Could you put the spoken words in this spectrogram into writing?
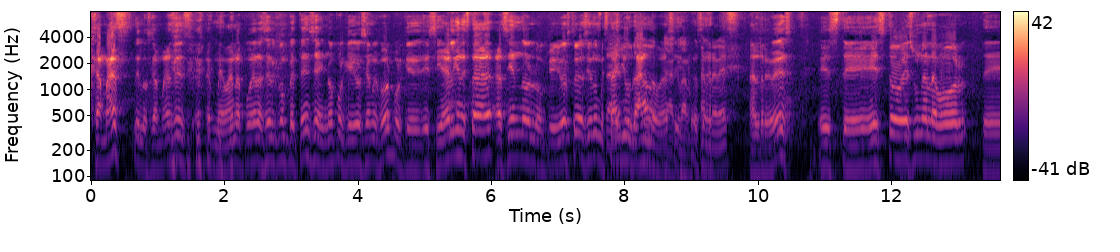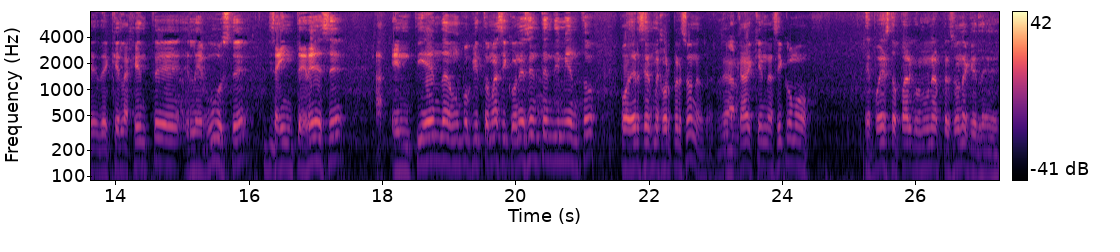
jamás, de los jamases, me van a poder hacer competencia y no porque yo sea mejor, porque si alguien está haciendo lo que yo estoy haciendo, me está, ayudando. ya, claro. o sea, Al revés. al revés. Este, esto es una labor de, de que la gente le guste, se interese, a- entienda un poquito más y con ese entendimiento poder ser mejor persona. ¿verdad? O sea, Claro. Cada quien, así como te puedes topar con una persona que le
